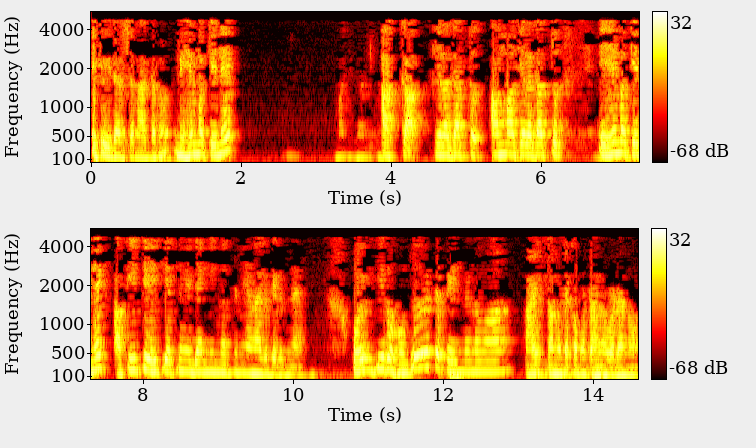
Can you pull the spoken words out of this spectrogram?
ඒක විදර්ශනා කරනවා. මෙහෙම කෙනෙක් අක්කා කියලා ගත්තොත් අම්මා කියලා ගත්තොත් එහෙම කෙනෙක් අතීතයේ හිටියත් නෙමෙයි දැන් ඉන්නත් නෙමෙයි අනාගතේත් නෑ. ওই විදිහට හොඳට පෙන්නනවා ආයෙත් සමතකමටහන වඩනවා.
